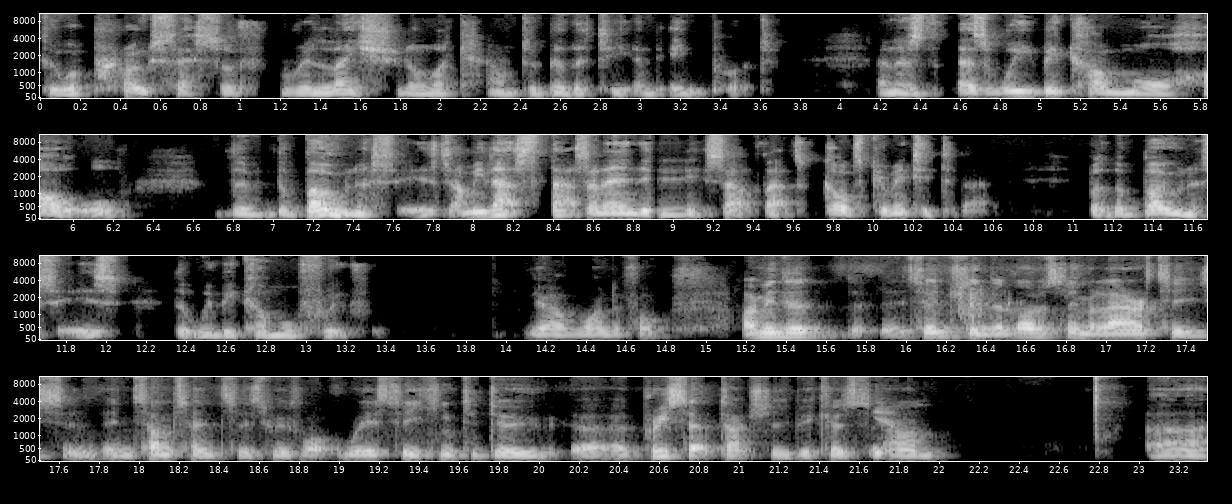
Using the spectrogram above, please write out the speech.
through a process of relational accountability and input. And as, as we become more whole, the, the bonus is, I mean, that's that's an end in itself. That's God's committed to that. But the bonus is that we become more fruitful. Yeah, wonderful. I mean, the, the, it's interesting. A lot of similarities in, in, some senses with what we're seeking to do uh, at Precept, actually, because yeah. um, uh,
